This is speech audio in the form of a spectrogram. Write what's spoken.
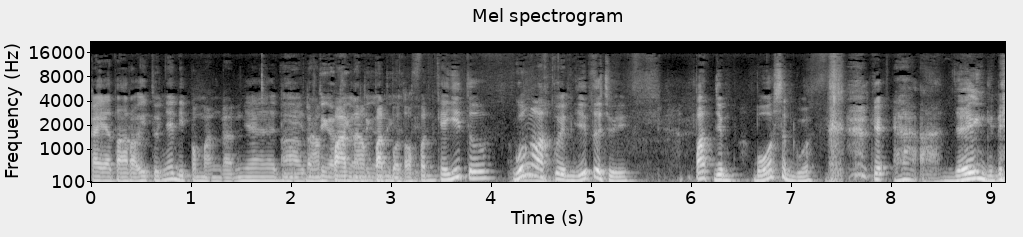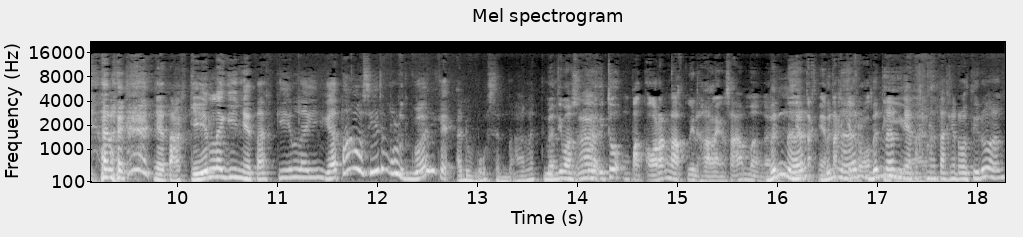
kayak taruh itunya di pemanggangnya di Ah, nampan nampan buat oven kayak gitu. Gue ngelakuin gitu cuy 4 jam bosen gue kayak ah anjing gitu nyetakin lagi nyetakin lagi gak tahu sih itu mulut gue aja kayak aduh bosen banget. Berarti maksud lu Nah. itu empat orang ngelakuin hal yang sama kan? bener Nyetak-nyetakin bener roti, bener kan? nyetak nyetakin roti doang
